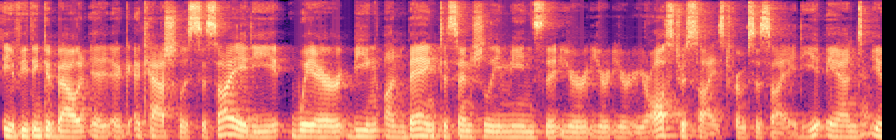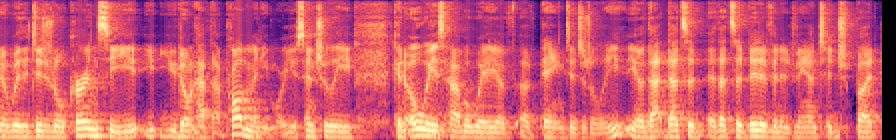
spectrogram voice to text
if you think about a, a, cashless society where being unbanked essentially means that you're you're you're, you're ostracized from society and you know with a digital currency you, you, don't have that problem anymore. You essentially can always have a way of, of paying digitally. You know that that's a that's a bit of an advantage but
